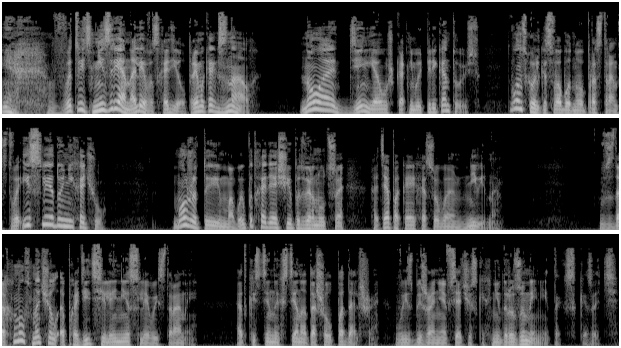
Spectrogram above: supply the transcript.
Эх, вот ведь не зря налево сходил, прямо как знал. Ну, а день я уж как-нибудь перекантуюсь. Вон сколько свободного пространства, исследую не хочу. Может, и мобы подходящие подвернутся, хотя пока их особо не видно. Вздохнув, начал обходить селение с левой стороны. От костяных стен отошел подальше, во избежание всяческих недоразумений, так сказать.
